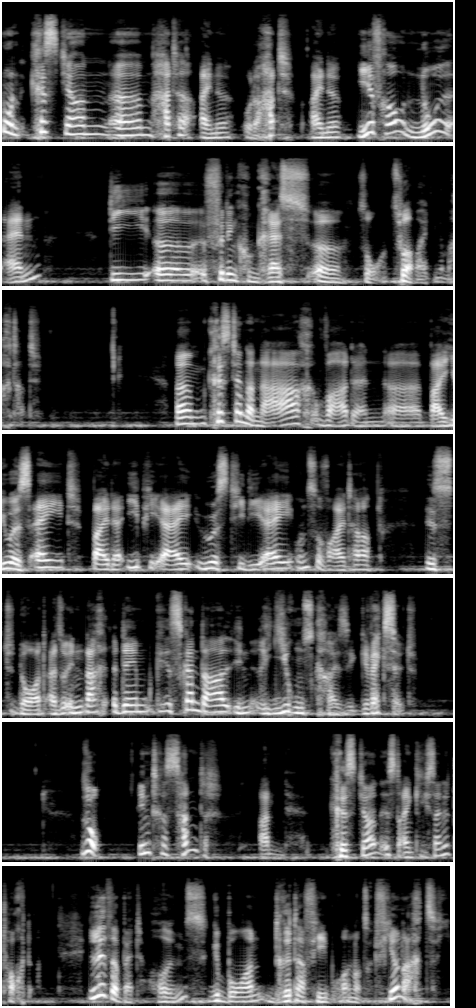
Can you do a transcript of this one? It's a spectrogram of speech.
Nun, Christian ähm, hatte eine oder hat eine Ehefrau, Noel Ann, die äh, für den Kongress äh, so Zuarbeiten gemacht hat. Ähm, Christian danach war dann äh, bei USAID, bei der EPA, USTDA und so weiter, ist dort also in, nach dem Skandal in Regierungskreise gewechselt. So, interessant an Christian ist eigentlich seine Tochter. Elizabeth Holmes, geboren 3. Februar 1984.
